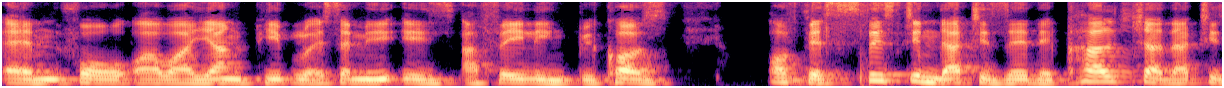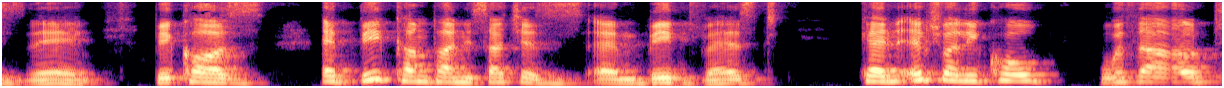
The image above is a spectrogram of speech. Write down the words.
um, for our young people, SMEs are failing because of the system that is there, the culture that is there. Because a big company such as um, Bidvest can actually cope without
